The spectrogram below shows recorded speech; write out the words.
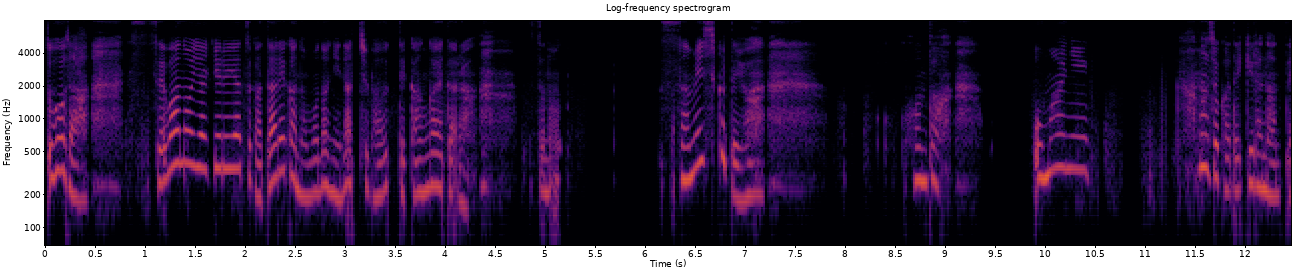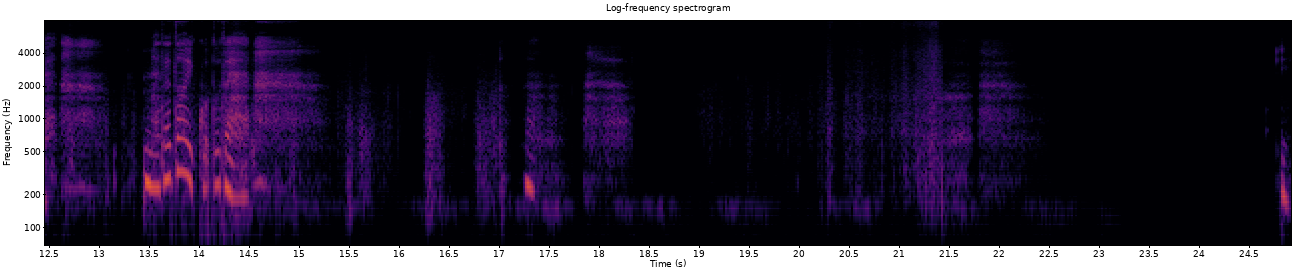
そうだ。世話の焼けるやつが誰かのものになっちまうって考えたらその寂しくてよ。ほんと、お前に彼女ができるなんて、めでたいことで。い、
